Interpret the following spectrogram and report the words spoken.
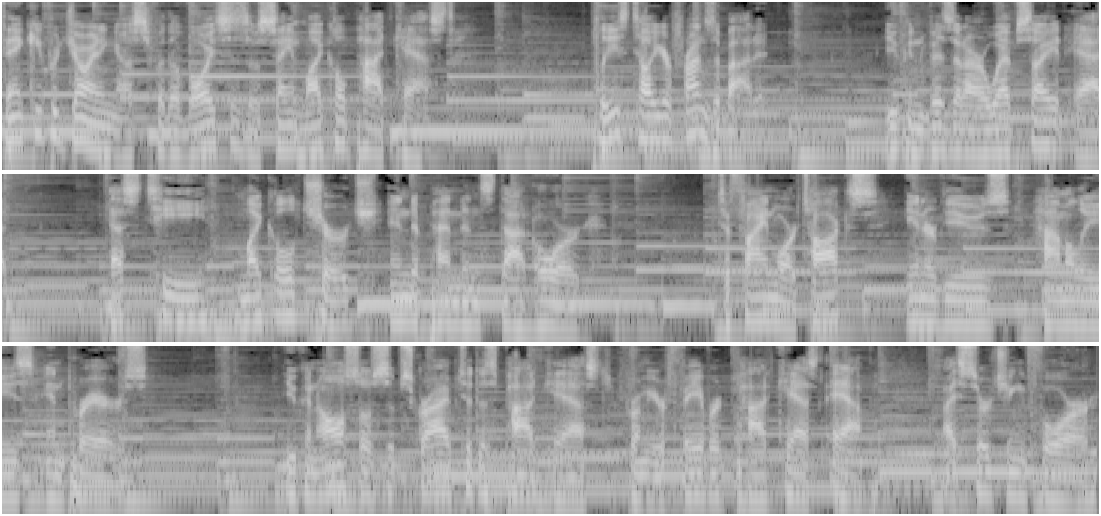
Thank you for joining us for the Voices of St. Michael podcast. Please tell your friends about it. You can visit our website at stmichaelchurchindependence.org to find more talks, interviews, homilies, and prayers. You can also subscribe to this podcast from your favorite podcast app by searching for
